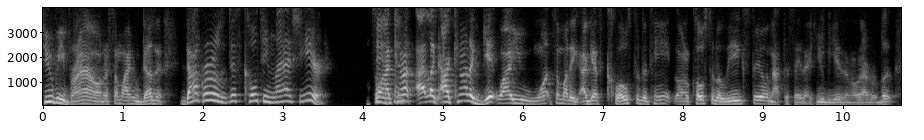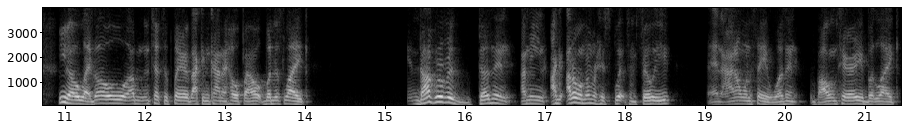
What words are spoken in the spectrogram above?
Hubie Brown or somebody who doesn't. Doc Rivers was just coaching last year. So I can't I like I kind of get why you want somebody, I guess, close to the team or close to the league still. Not to say that Hubie isn't or whatever, but you know, like, oh, I'm in touch with players, I can kind of help out. But it's like Doc Rivers doesn't, I mean, I, I don't remember his split from Philly, and I don't want to say it wasn't voluntary, but like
